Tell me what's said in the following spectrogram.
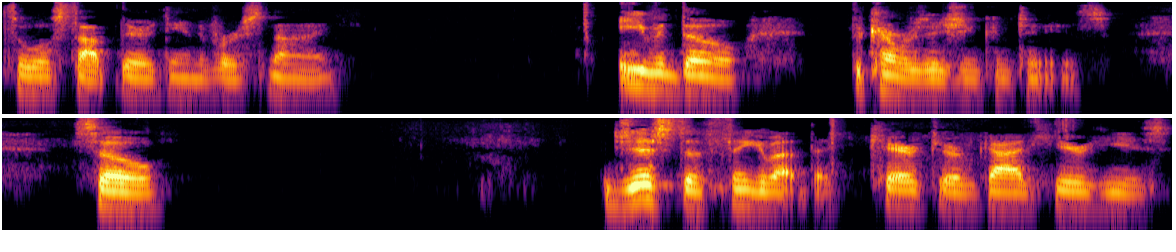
So we'll stop there at the end of verse 9, even though the conversation continues. So just to think about the character of God here, he is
